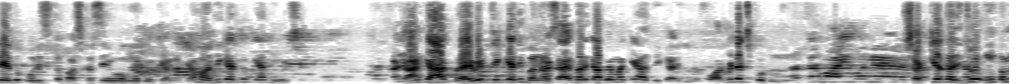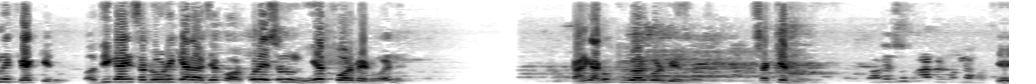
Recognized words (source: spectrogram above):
ને એ તો પોલીસ તપાસ કરશે. એવું અમને કોઈ ખ્યાલ નથી. આમાં અધિકારી તો ક્યાંથી હોય છે કારણ કે આ પ્રાઇવેટ જગ્યાથી બનાવે. સાયબર કાફેમાં ક્યાં અધિકારી ફોર્મેટ જ ખોટું શક્ય નથી. જો હું તમને ફેક કીધું. અધિકારી સડોવડી ક્યારે? જે કોર્પોરેશનનું નિયત ફોર્મેટ હોય ને કારણ કે આખું ક્યુઆર કોડ બેઝ હોય છે. શક્ય જ નથી. એ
